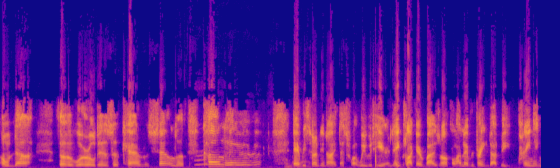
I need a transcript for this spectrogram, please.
on uh, the world is a carousel of color. Every Sunday night, that's what we would hear. And he was like everybody's uncle. I never dreamed I'd be painting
